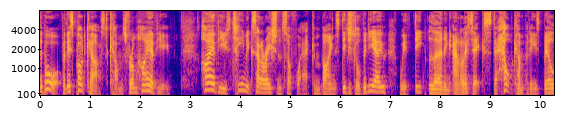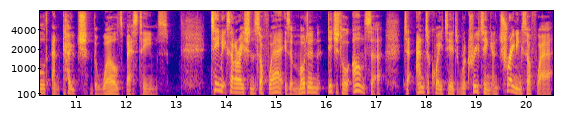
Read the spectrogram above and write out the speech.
Support for this podcast comes from HireVue. HireVue's team acceleration software combines digital video with deep learning analytics to help companies build and coach the world's best teams. Team acceleration software is a modern digital answer to antiquated recruiting and training software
